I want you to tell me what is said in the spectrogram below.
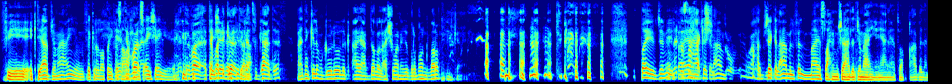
في اكتئاب جماعي فكرة لطيفة صراحة بس أي شيء. تبغى تبغى تقعد في قاعدة؟ بعدين كلهم يقولوا لك يا عبد الله العشواني يضربونك ضرب. يمكن. طيب جميل. يعني بشكل عام واحد بشكل عام الفيلم ما يصلح للمشاهدة الجماعية يعني أتوقع ابدا.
